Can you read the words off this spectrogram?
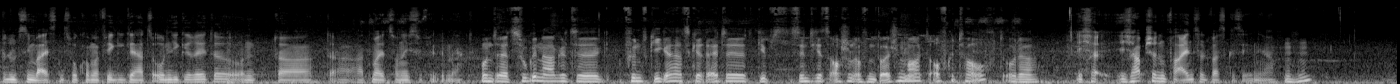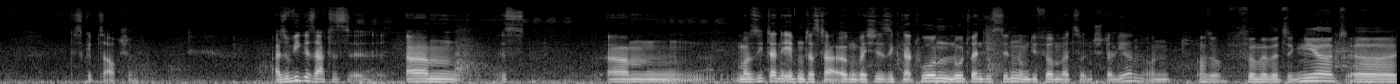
benutzen die meisten 2,4 GHz Only Geräte und da, da hat man jetzt noch nicht so viel gemerkt. Und äh, zugenagelte 5 Gigahertz Geräte gibt's, sind die jetzt auch schon auf dem deutschen Markt aufgetaucht oder? Ich, ich habe schon vereinzelt was gesehen, ja. Mhm. Das gibt's auch schon. Also wie gesagt, es äh, ähm, ist, ähm, man sieht dann eben, dass da irgendwelche Signaturen notwendig sind, um die Firmware zu installieren und Also Firma wird signiert, äh,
